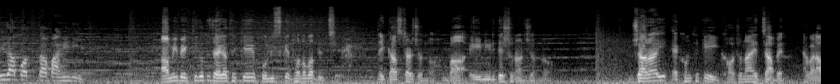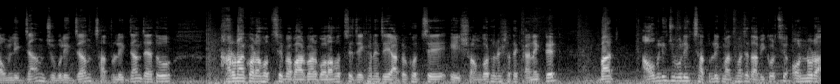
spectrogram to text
নিরাপত্তা বাহিনী। আমি ব্যক্তিগত জায়গা থেকে পুলিশকে ধন্যবাদ দিচ্ছি এই কাজটার জন্য বা এই নির্দেশনার জন্য। যারাই এখন থেকে এই ঘটনায় যাবেন, এবার আওয়ামী লীগ যান, যুবলীগ যান, ছাত্রলীগ যান, যেহেতু ধারণা করা হচ্ছে বা বারবার বলা হচ্ছে যেখানে যে আটক হচ্ছে এই সংগঠনের সাথে কানেক্টেড বাট আওয়ামী লীগ, যুবলীগ, ছাত্রলীগ মাঝে মাঝে দাবি করছে অন্যরা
